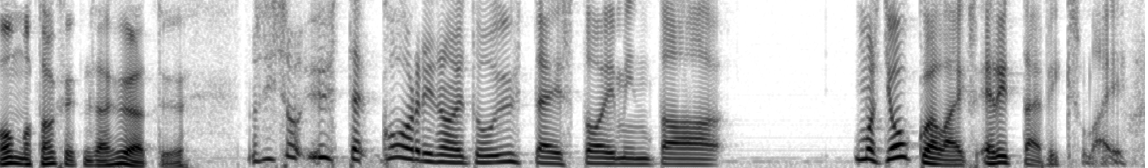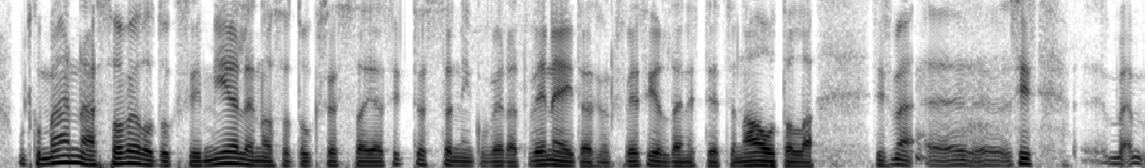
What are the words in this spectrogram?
On, mutta onko siitä mitään hyötyä? No siis se on yhte, koordinoituu yhteistoimintaa. Mun mielestä joukkuelajiksi erittäin fiksu laji. Mutta kun mä en näe sovellutuksia mielenosoituksessa, ja sitten jos sä niinku vedät veneitä esimerkiksi vesiltä, niin sitten sen autolla. Siis mä, äh, siis, mä, mun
